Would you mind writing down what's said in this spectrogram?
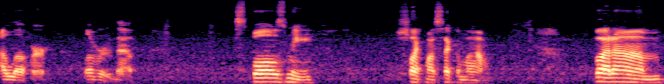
I love her. Love her to death spoils me. She's like my second mom. But um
